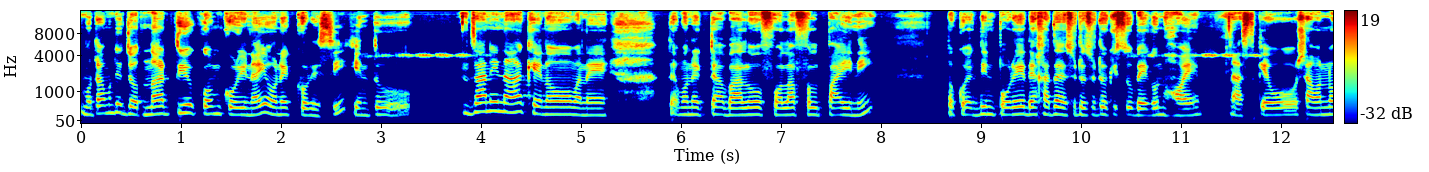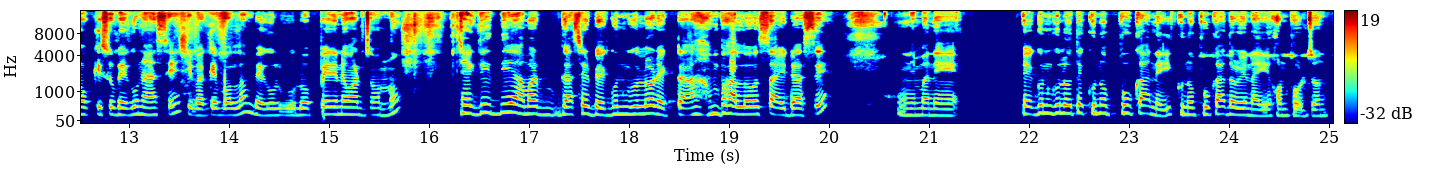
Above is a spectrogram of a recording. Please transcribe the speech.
মোটামুটি যত্নার্থীও কম করি নাই, অনেক করেছি। কিন্তু জানি না কেন মানে তেমন একটা ভালো ফলাফল পাইনি। তো কয়েকদিন পরে দেখা যায় ছোট ছোট কিছু বেগুন হয়। আজকেও সামান্য কিছু বেগুন আছে, শিবাকে বললাম বেগুনগুলো পেরে নেওয়ার জন্য। একদিক দিয়ে আমার গাছের বেগুনগুলোর একটা ভালো সাইড আছে। মানে বেগুনগুলোতে কোনো পোকা নেই, কোনো পোকা ধরে নাই এখন পর্যন্ত।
